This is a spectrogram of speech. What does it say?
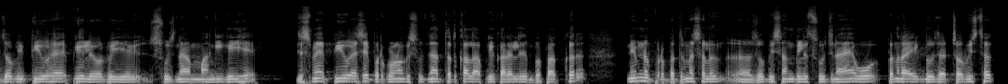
जो भी पीओ है, पीओ लेवल पर ये सूचना मांगी गई है, जिसमें पीओ ऐसे प्रकरणों की सूचना तत्काल आपके कार्यालय में प्राप्त कर निम्न प्रपत्र में जो भी संकलित सूचना है, वो पंद्रह एक दो हज़ार चौबीस तक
